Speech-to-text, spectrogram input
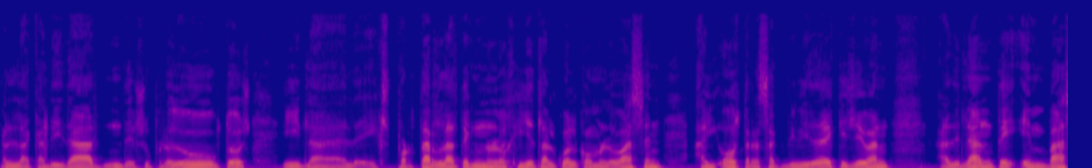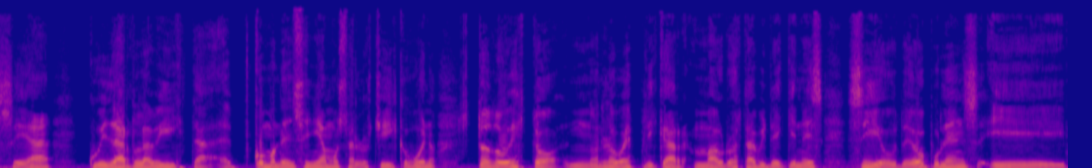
la calidad de sus productos y la, exportar la tecnología tal cual como lo hacen, hay otras actividades que llevan adelante en base a cuidar la vista, eh, cómo le enseñamos a los chicos. Bueno, todo esto nos lo va a explicar Mauro Stabile, quien es CEO de Opulence y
